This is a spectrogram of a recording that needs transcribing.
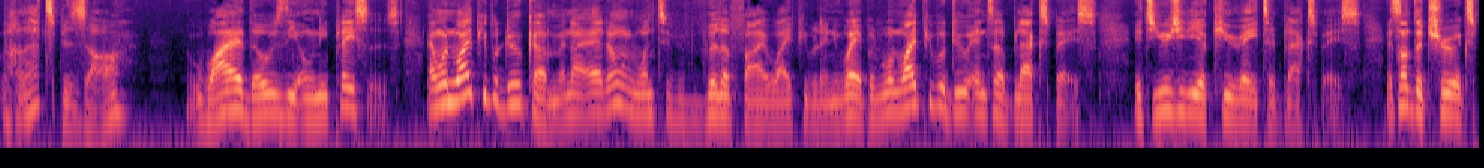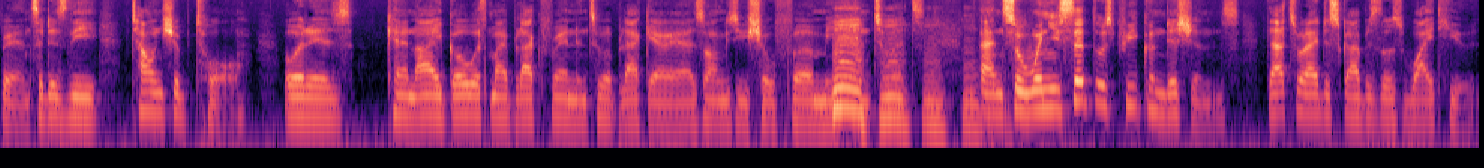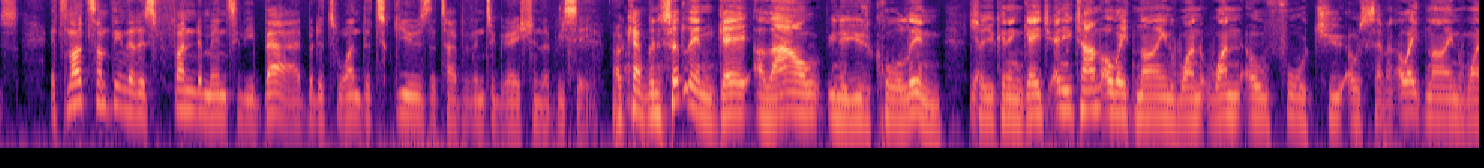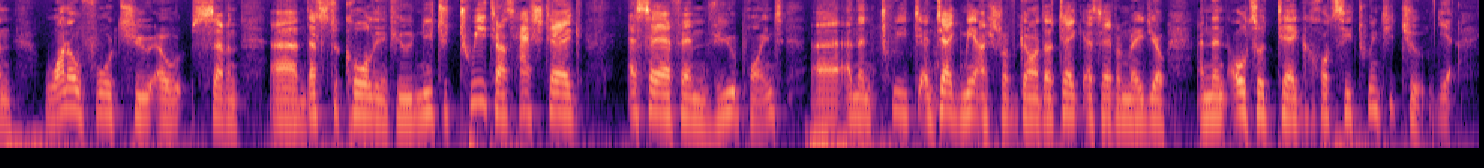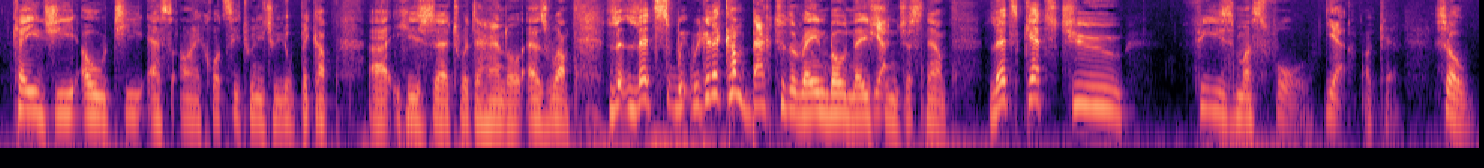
Well, that's bizarre why are those the only places? And when white people do come, and I, I don't want to vilify white people in any way, but when white people do enter a black space, it's usually a curated black space. It's not the true experience. It is the township tour, or it is can I go with my black friend into a black area as long as you chauffeur me Hmm, into it? And so when you set those preconditions, that's what I describe as those white hues. It's not something that is fundamentally bad, but it's one that skews the type of integration that we see. Okay, I'm going to certainly engage, allow you know you to call in, so you can engage anytime. 0891 104207. 0891 104207. Uh, that's to call in. If you need to tweet us, hashtag SAFM Viewpoint, uh, and then tweet and tag me, Ashraf Garda, tag SAFM Radio, and then also tag Kgotsi22. Yeah. K G O T S I, Kgotsi22. You'll pick up uh, his uh, Twitter handle as well. L- let's, we, we're going to come back to the Rainbow Nation Yeah. just now. Let's get to Fees Must Fall. Yeah. Okay. So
